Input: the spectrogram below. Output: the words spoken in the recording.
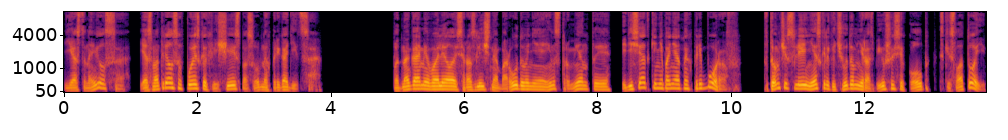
Я остановился и осмотрелся в поисках вещей, способных пригодиться. Под ногами валялось различное оборудование, инструменты и десятки непонятных приборов, в том числе и несколько чудом не разбившихся колб с кислотой.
